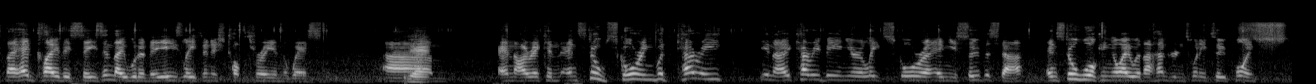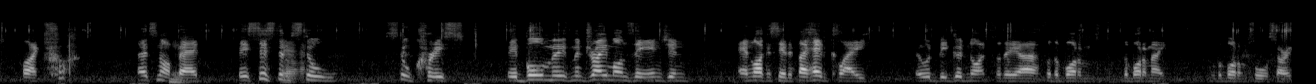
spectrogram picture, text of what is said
If they had Clay this season, they would have easily finished top three in the West. Um, Yeah. And I reckon, and still scoring with Curry, you know, Curry being your elite scorer and your superstar, and still walking away with 122 points, like that's not Yeah. bad. Their system's Yeah. still still crisp. Their ball movement, Draymond's their engine, and like I said, if they had Clay, it would be a good night for the uh, for the bottom the bottom eight, or the bottom four. Sorry.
